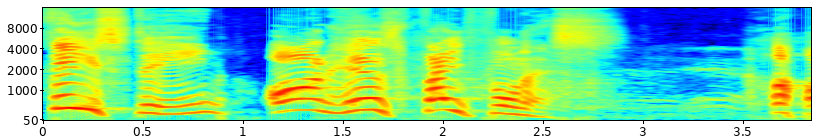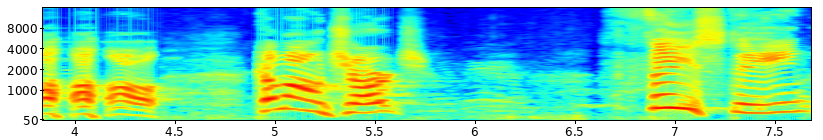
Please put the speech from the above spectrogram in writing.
feasting on his faithfulness. Come on, church. Feasting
